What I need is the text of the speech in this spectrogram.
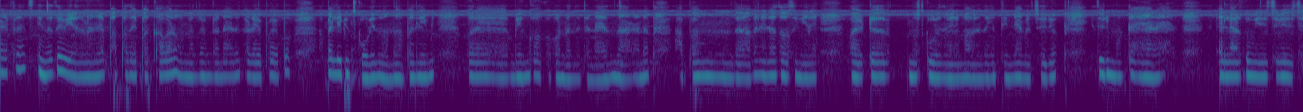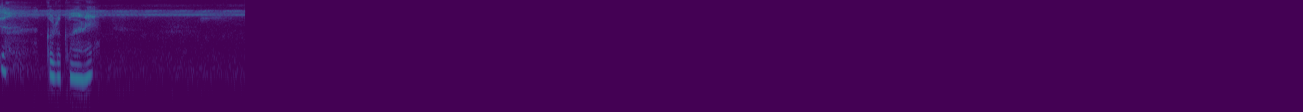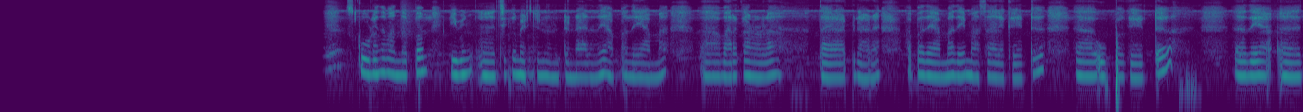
Hi friends ഇന്നത്തെ video എന്ന് പറഞ്ഞാൽ പപ്പ അതേ പക്കാവാട കൊണ്ടുവന്നിട്ടുണ്ടായിരുന്നു കടയിൽ പോയപ്പോൾ അപ്പം ലിമിൻ സ്കൂളിൽ നിന്ന് വന്നു. അപ്പം ലിമിൻ കുറേ ബിങ്കോ ഒക്കെ കൊണ്ടുവന്നിട്ടുണ്ടായിരുന്നു നാലെണ്ണം. അപ്പം അവൻ എല്ലാ ദിവസവും ഇങ്ങനെ വൈകിട്ട് സ്കൂളിൽ നിന്ന് വരുമ്പോൾ അവനെന്തെങ്കിലും തിന്നാൻ വെച്ച് തരും. ഇതൊരു മുട്ടയാണ്. എല്ലാവർക്കും വിരിച്ച് വിരിച്ച് കൊടുക്കുവാണേ. സ്കൂളിൽ നിന്ന് വന്നപ്പം ലിവിൻ ചിക്കൻ മേടിച്ചു തന്നിട്ടുണ്ടായിരുന്നു അപ്പം അതേ അമ്മ വറക്കാനുള്ള തയ്യാറെടുപ്പിലാണ്. അപ്പോൾ അതേ അമ്മ അതേ മസാലയൊക്കെ ഇട്ട് ഉപ്പൊക്കെ ഇട്ട് അതേ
